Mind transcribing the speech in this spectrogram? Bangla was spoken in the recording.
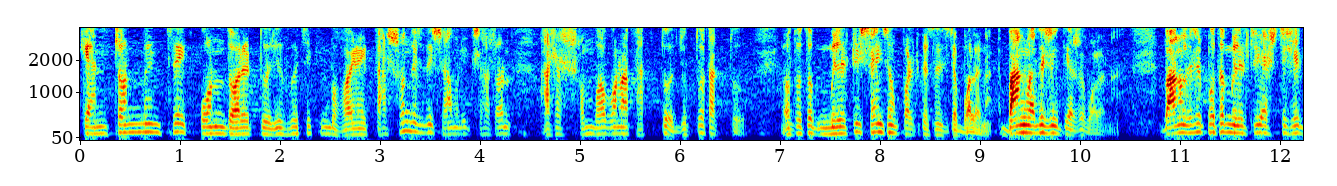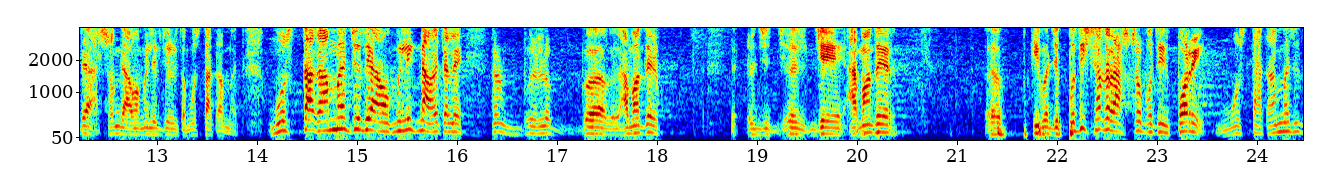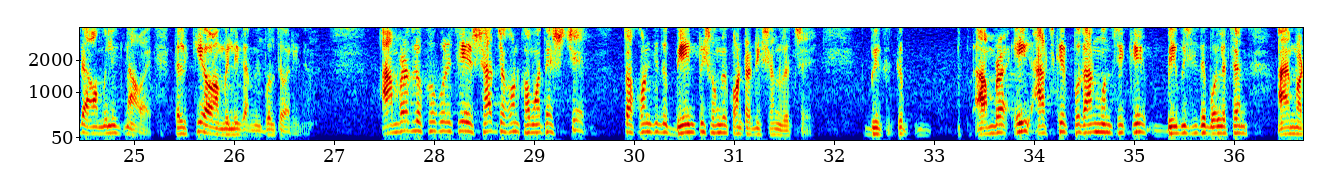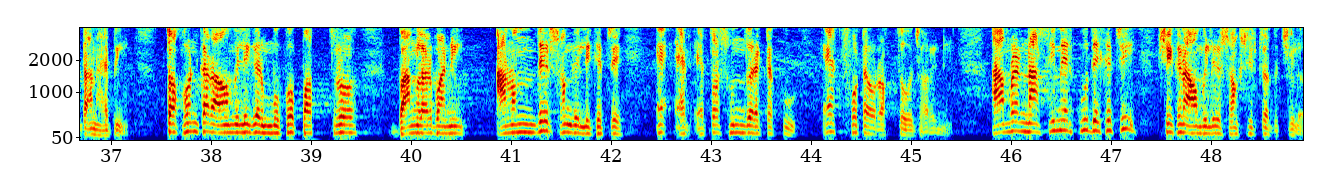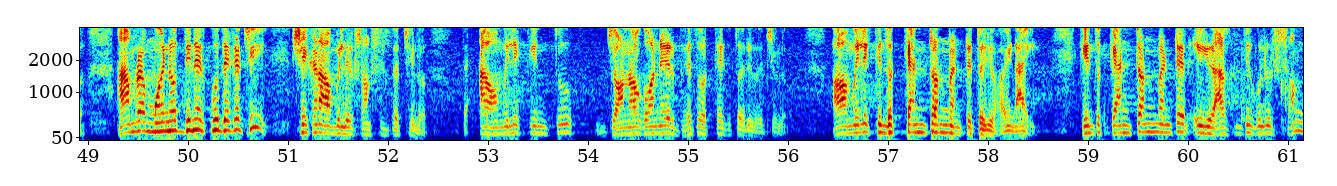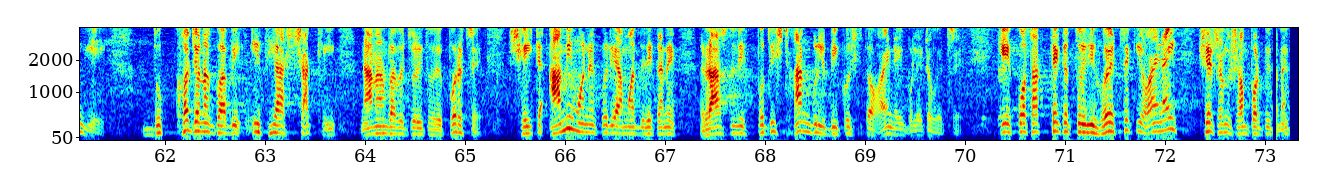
ক্যান্টনমেন্টে কোন দলের তৈরি হয়েছে কিংবা হয় নাই, তার সঙ্গে যদি সামরিক শাসন আসার সম্ভাবনা থাকতো, যুক্ত থাকতো, অন্তত মিলিটারি সায়েন্স এবং পলিটিক্যাল সায়েন্স এটা বলে না, বাংলাদেশের ইতিহাসও বলে না। বাংলাদেশের প্রথম মিলিটারি আসছে সেটা সঙ্গে আওয়ামী লীগ জড়িত, মুস্তাক আহমেদ। মুস্তাক আহমেদ যদি আওয়ামী লীগ না হয়, তাহলে আমাদের, যে- আমাদের কি বলছে প্রতিষ্ঠাতা রাষ্ট্রপতির পরে মোস্তাক আহমেদ যদি আওয়ামী লীগ না হয়, তাহলে কে আওয়ামী লীগ আমি বলতে পারি না। আমরা লক্ষ্য করেছি এরশাদ যখন ক্ষমতা এসছে তখন কিন্তু বিএনপির সঙ্গে কন্ট্রাডিকশন হয়েছে আমরা এই আজকের প্রধানমন্ত্রীকে বিবিসিতে বলেছেন আই এম নট আনহ্যাপি তখনকার আওয়ামী লীগের মুখপত্র বাংলার বাণী আনন্দের সঙ্গে লিখেছে, "এ- এ- এত সুন্দর একটা কু, এক ফোঁটাও রক্তও ঝরেনি। আমরা নাসিমের কু দেখেছি, সেখানে আওয়ামী লীগের সংশ্লিষ্টতা ছিল। আমরা মঈনুদ্দিনের কু দেখেছি, সেখানে আওয়ামী লীগের সংশ্লিষ্টতা ছিল। আওয়ামী লীগ কিন্তু জনগণের ভেতর থেকে তৈরি হয়েছিল। আওয়ামী লীগ কিন্তু ক্যান্টনমেন্টে তৈরি হয় নাই। কিন্তু ক্যান্টনমেন্টের এই রাজনীতিগুলির সঙ্গে দুঃখজনকভাবে ইতিহাস সাক্ষী নানানভাবে জড়িত হয়ে পড়েছে। সেইটা আমি মনে করি আমাদের এখানে রাজনৈতিক প্রতিষ্ঠানগুলি বিকশিত হয় নাই বলে এটা হয়েছে। কে কোথার থেকে তৈরি হয়েছে, কি হয় নাই, সে সঙ্গে সম্পর্কিত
